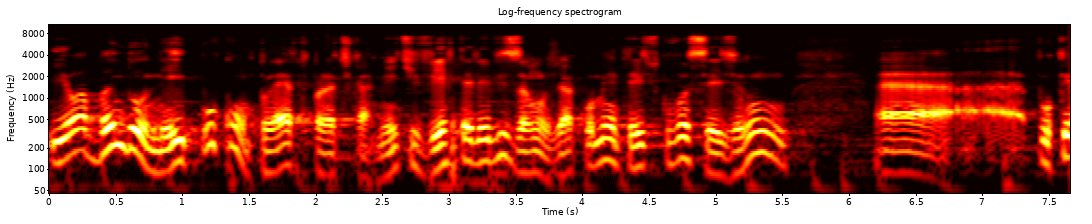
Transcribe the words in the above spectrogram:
e eu abandonei por completo, praticamente, ver televisão. já comentei isso com vocês. Eu não, é, porque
